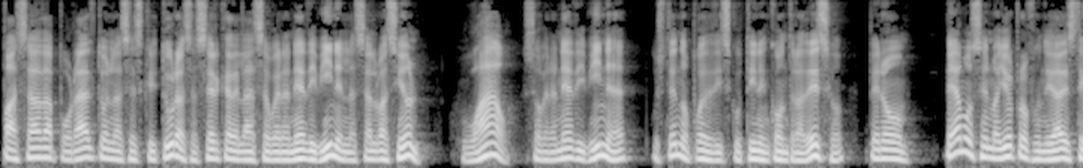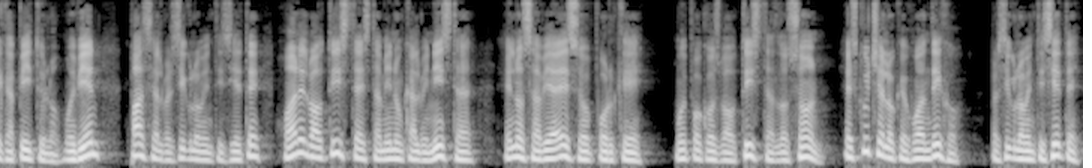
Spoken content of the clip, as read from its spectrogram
pasada por alto en las Escrituras acerca de la soberanía divina en la salvación. ¡Wow! Soberanía divina. Usted no puede discutir en contra de eso. Pero veamos en mayor profundidad este capítulo. Muy bien, pase al versículo 27. Juan el Bautista es también un calvinista. Él no sabía eso porque muy pocos bautistas lo son. Escuche lo que Juan dijo. Versículo 27.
